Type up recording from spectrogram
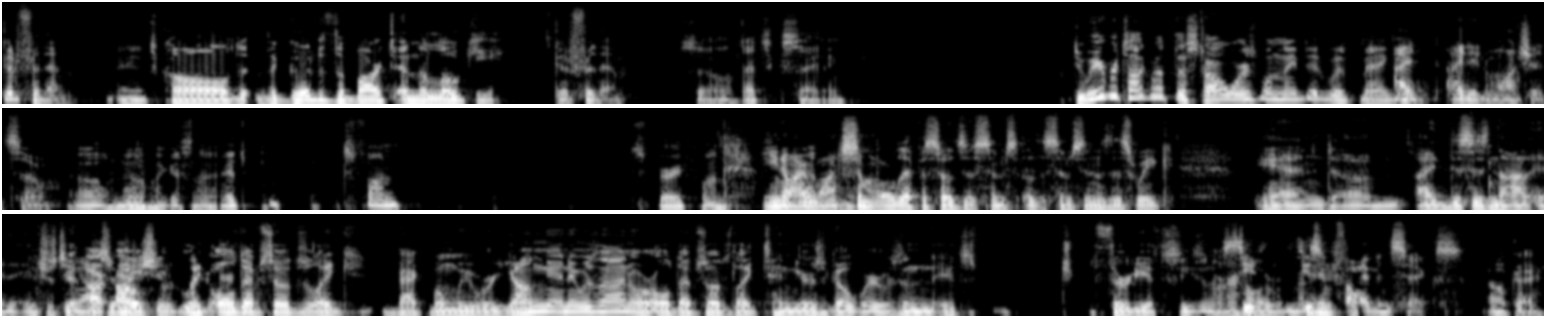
Good for them. And it's called The Good, the Bart, and the Loki. Good for them. So that's exciting. Do we ever talk about the Star Wars one they did with Maggie? I I didn't watch it, so oh no, I guess not. It's it's fun. It's very fun. you know So we I watched some old episodes of Simps of The Simpsons this week, and um, I this is not an interesting Are- are, observation. like old episodes like back when we were young and it was on, or old episodes like ten years ago where it was in its thirtieth season or Se- however many. season five and six. Okay.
